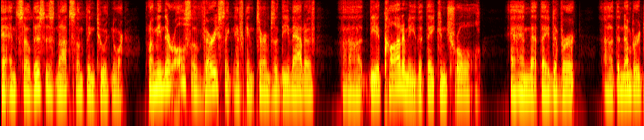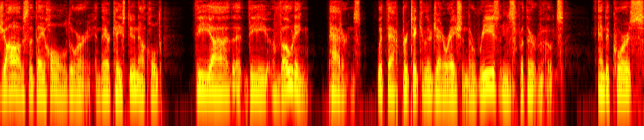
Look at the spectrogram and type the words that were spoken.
And so this is not something to ignore. But I mean, they're also very significant in terms of the amount of uh, the economy that they control and that they divert, uh, the number of jobs that they hold, or in their case, do not hold, the, uh, the, the voting patterns with that particular generation, the reasons for their votes, and of course,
